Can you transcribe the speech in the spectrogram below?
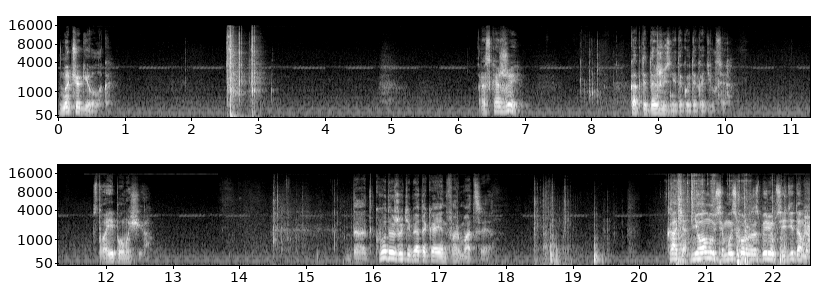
Ну чё, геолог? Расскажи, как ты до жизни такой докатился? С твоей помощью. Да откуда же у тебя такая информация? Катя, не волнуйся, мы скоро разберемся. Иди домой.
